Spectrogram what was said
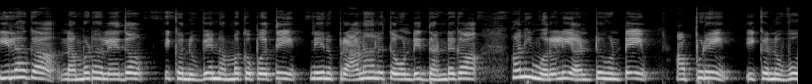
ఇలాగా నమ్మడం లేదో? ఇక నువ్వే నమ్మకపోతే నేను ప్రాణాలతో ఉండి దండగా అని మురళి అంటూ ఉంటే అప్పుడే ఇక నువ్వు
